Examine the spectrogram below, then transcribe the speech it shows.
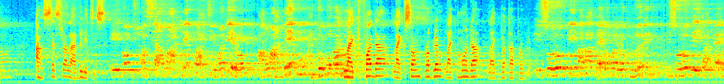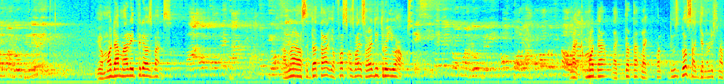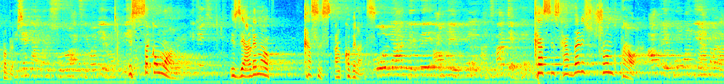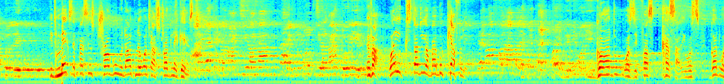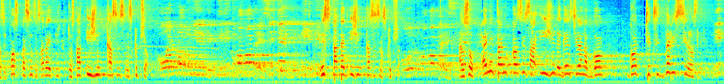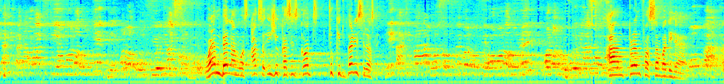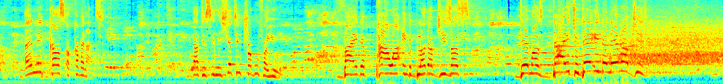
ancestral abilities èyí tó túmọ̀ sí àwọn àléébù àti ìwọ́dé ẹ̀rọ àwọn àléébù àjogúnbá. like father, like son problem, like mother, like daughter problem. Your mother married three husbands. And now, as a daughter, your first husband is already throwing you out. Like mother, like daughter, like those, those are generational problems. The second one is the arena of curses and covenants. Curses have very strong power. It makes a person struggle without knowing what you are struggling against. In fact, when you study your Bible carefully, God was the first curser. It was God was the first person to start to start issuing curses in Scripture. He started issuing curses in Scripture, and so anytime curses are issued against children of God, God takes it very seriously. When Balaam was asked to issue curses, God took it very seriously. I'm praying for somebody here. Any curse or covenant that is initiating trouble for you, by the power in the blood of Jesus, they must die today in the name of Jesus.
